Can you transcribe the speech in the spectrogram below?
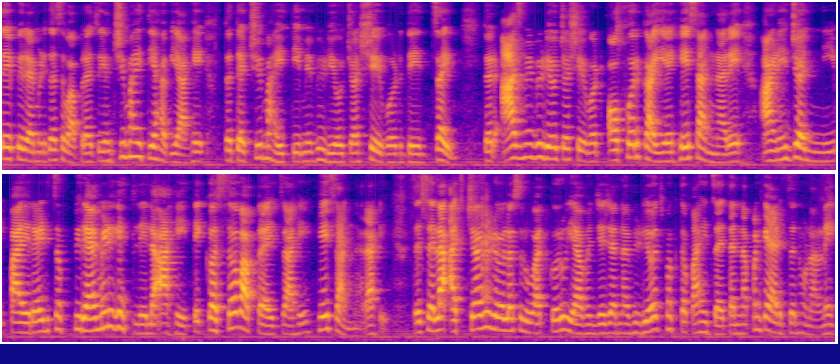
ते पिरॅमिड कसं वापरायचं ह्याची माहिती हवी आहे. तर त्याची माहिती मी व्हिडिओच्या शेवट देत जाईल. तर आज मी व्हिडिओच्या शेवट ऑफर काय आहे हे सांगणार आहे. आणि ज्यांनी पायराईडचं पिरॅमिड घेतलेलं आहे ते कसं वापरायचं आहे हे सांगणार आहे. तर चला आजच्या व्हिडिओला सुरुवात करूया. म्हणजे ज्यांना व्हिडिओच फक्त पाहायचा आहे त्यांना पण काही अडचण होणार नाही.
